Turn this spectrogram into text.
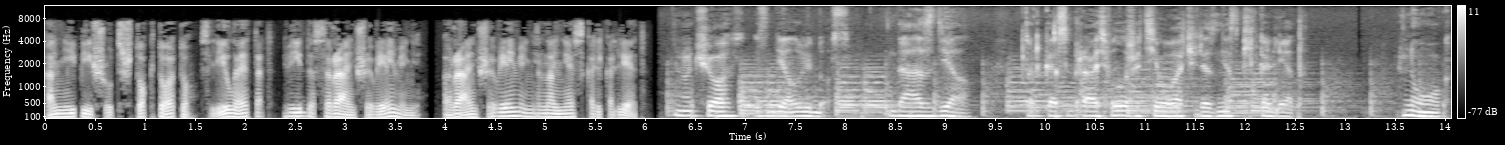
Они пишут, что кто-то слил этот видос раньше времени, раньше времени на несколько лет. Ну чё, сделал видос? Да, сделал. Только я собираюсь выложить его через несколько лет. Ну ок.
